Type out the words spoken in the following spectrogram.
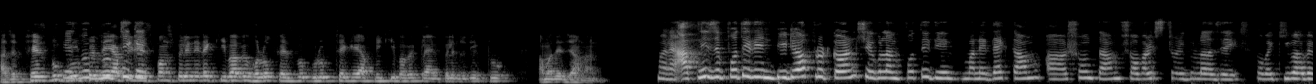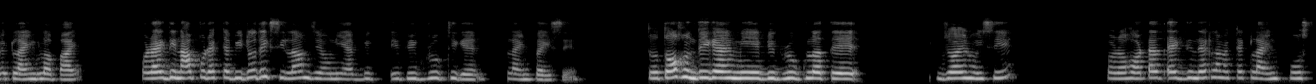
আচ্ছা ফেসবুক গ্রুপে আপনি রেসপন্স পেলেন এটা কীভাবে হলো? ফেসবুক গ্রুপ থেকে আপনি কীভাবে ক্লায়েন্ট পেলেন যদি একটু আমাদের জানান। মানে আপনি যে প্রতিদিন ভিডিও আপলোড করেন, সেগুলো আমি প্রতিদিন মানে দেখতাম শুনতাম। সবার স্টোরি গুলা যে সবাই কীভাবে ক্লায়েন্টগুলা পায়। ওরা একদিন আপুর একটা ভিডিও দেখছিলাম যে উনি এফবি গ্রুপ থেকে ক্লায়েন্ট পাইছে। তো তখন থেকে আমি এফবি গ্রুপ গুলাতে জয়েন হয়েছি পরে হঠাৎ একদিন দেখলাম একটা ক্লায়েন্ট পোস্ট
